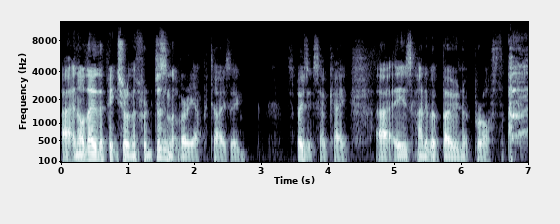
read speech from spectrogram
uh, and although the picture on the front doesn't look very appetising, I suppose it's okay, uh, it is kind of a bone broth.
